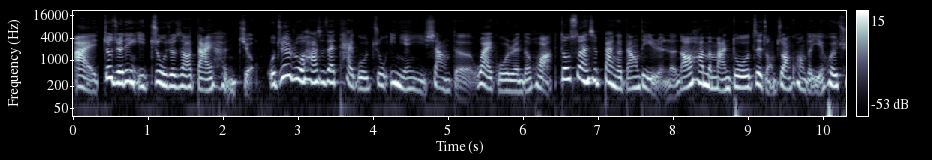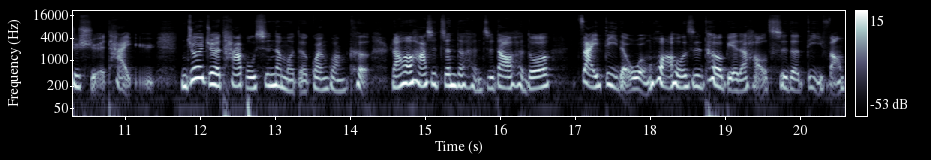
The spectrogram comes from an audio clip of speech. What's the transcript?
爱，就决定一住就知道待很久。我觉得如果他是在泰国住一年以上的外国人的话，都算是半个当地人了。然后他们蛮多这种状况的，也会去学泰语，你就会觉得他不是那么的观光客，然后他是真的很知道很多在地的文化或者是特别的好吃的地方。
